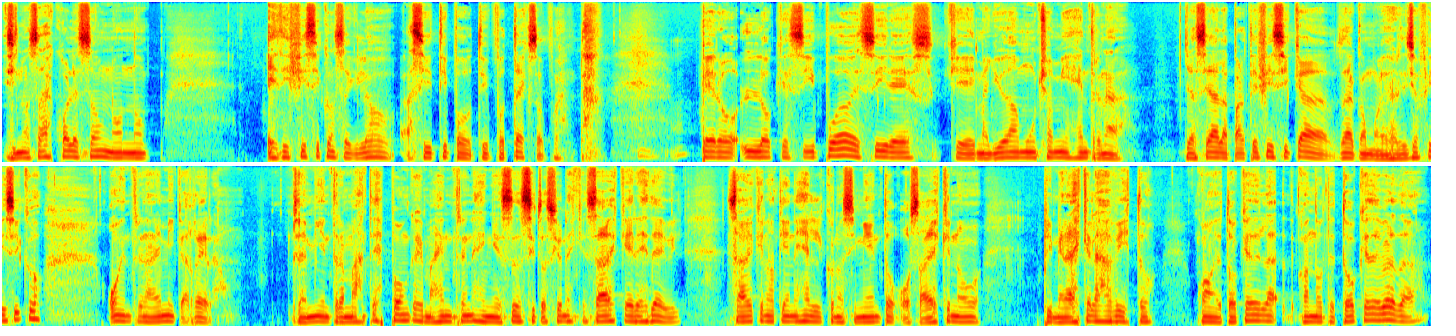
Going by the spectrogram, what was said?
Y si no sabes cuáles son, no, no, es difícil conseguirlo así tipo, tipo texto, pues. Pero lo que sí puedo decir es que me ayuda mucho a mí es entrenar. Ya sea la parte física, o sea, como ejercicio físico, o entrenar en mi carrera. O sea, mientras más te expongas y más entrenes en esas situaciones que sabes que eres débil, sabes que no tienes el conocimiento o sabes que no, primera vez que las has visto, cuando te toque de, la, cuando te toque de verdad,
